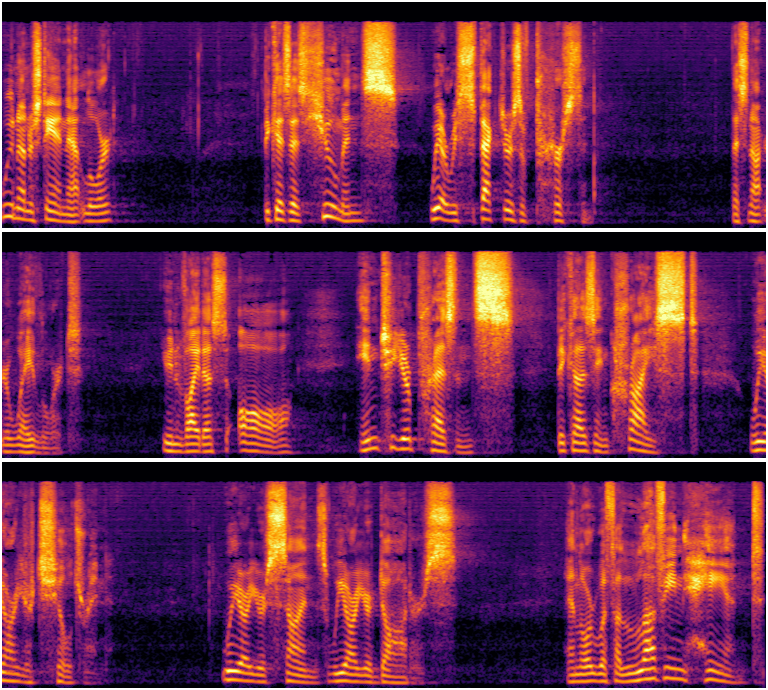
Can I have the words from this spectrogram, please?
We can understand that, Lord. Because as humans, we are respecters of person. That's not your way, Lord. You invite us all into your presence because in Christ, we are your children. We are your sons. We are your daughters. And Lord, with a loving hand,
